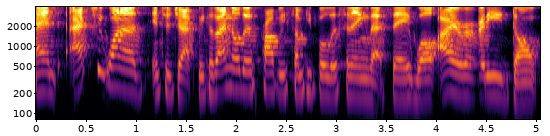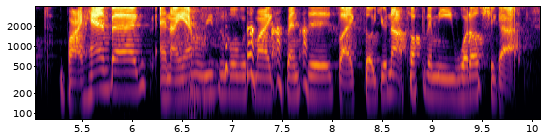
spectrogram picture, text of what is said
and I actually want to interject because I know there's probably some people listening that say, well, I already don't buy handbags and I am reasonable with my expenses. Like, so you're not talking to me. What else you got?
